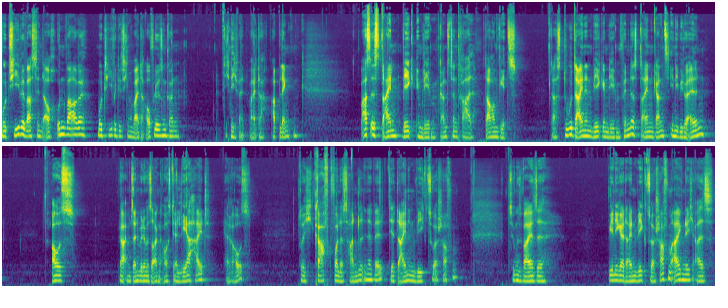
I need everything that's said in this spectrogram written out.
Motive, was sind auch unwahre Motive, die sich immer weiter auflösen können, dich nicht weiter ablenken. Was ist dein Weg im Leben? Ganz zentral. Darum geht's. Dass du deinen Weg im Leben findest, deinen ganz individuellen, aus, ja, im Sinne würde man sagen, aus der Leerheit heraus, durch kraftvolles Handeln in der Welt, dir deinen Weg zu erschaffen, beziehungsweise weniger deinen Weg zu erschaffen eigentlich, als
